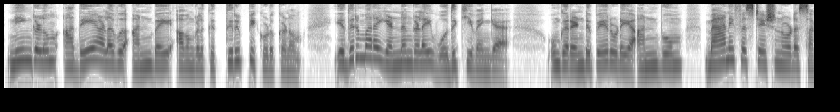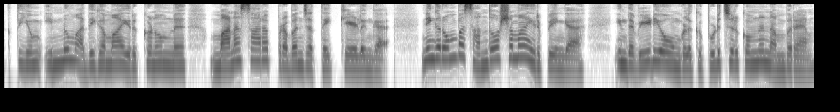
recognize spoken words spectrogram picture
நீங்களும் அதே அளவு அன்பை அவங்களுக்கு திருப்பி கொடுக்கணும். எதிர்மறை எண்ணங்களை ஒதுக்கி வைங்க. உங்க ரெண்டு பேருடைய அன்பும் மேனிஃபெஸ்டேஷனோட சக்தியும் இன்னும் அதிகமா இருக்கணும்னு மனசார பிரபஞ்சத்தை கேளுங்க. நீங்க ரொம்ப சந்தோஷமா இருப்பீங்க. இந்த வீடியோ உங்களுக்கு பிடிச்சிருக்கும்னு நம்புறேன்.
